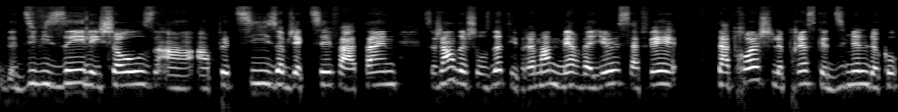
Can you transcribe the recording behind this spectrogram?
de diviser les choses en, en petits objectifs à atteindre. Ce genre de choses-là, tu es vraiment merveilleux. Ça fait t'approches le presque 10 000, de co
